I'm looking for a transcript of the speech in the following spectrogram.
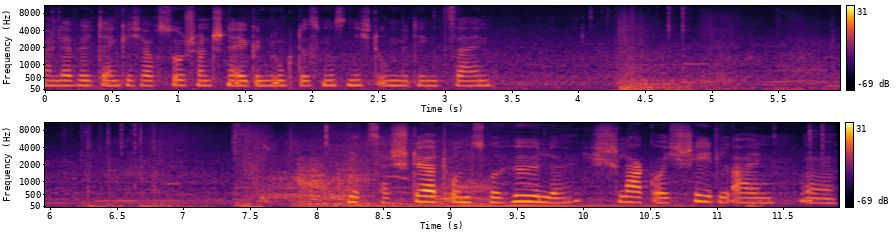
Man levelt, denke ich, auch so schon schnell genug. Das muss nicht unbedingt sein. Ihr zerstört unsere Höhle. Ich schlag euch Schädel ein. Oh.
